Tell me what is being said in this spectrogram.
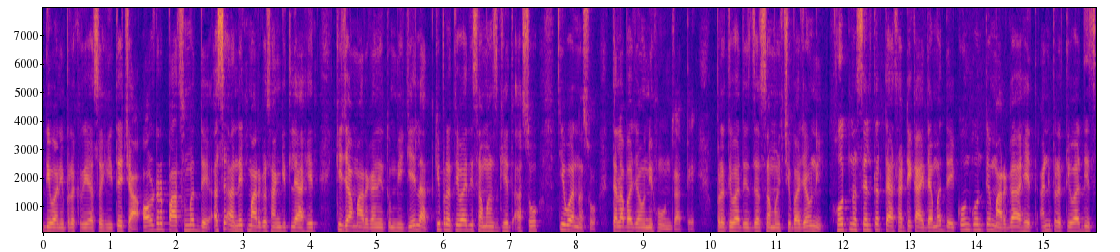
दिवाणी प्रक्रिया संहितेच्या ऑर्डर पाचमध्ये असे अनेक मार्ग सांगितले आहेत की ज्या मार्गाने तुम्ही गेलात की प्रतिवादी समन्स घेत असो किंवा नसो त्याला बजावणी होऊन जाते. प्रतिवादी जर समन्सची बजावणी होत नसेल तर त्यासाठी कायद्यामध्ये कोणकोणते मार्ग आहेत आणि प्रतिवादीच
